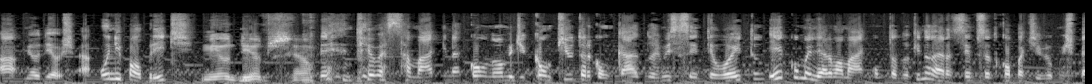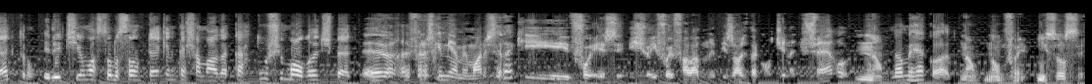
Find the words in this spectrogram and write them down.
a- meu Deus, a Unipalbridge, Meu Deus do céu. vendeu essa máquina com o nome de Computer com K 2068 e como ele era uma máquina, um computador que não era 100% compatível com o Spectrum, ele tinha uma solução técnica chamada cartucho moldor de Spectrum. É, refresca em minha memória, será que foi esse bicho aí foi falado no episódio da Cortina de Ferro? Não, Não me recordo. não, não foi. Isso eu sei.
